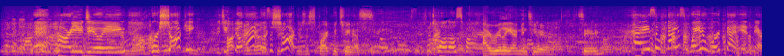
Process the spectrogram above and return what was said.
How are you doing? We're shocking. Did you feel that? know, It was a shock. There's a spark between us. It's a total spark. I really am into you. See? Nice, nice way to work that in there.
